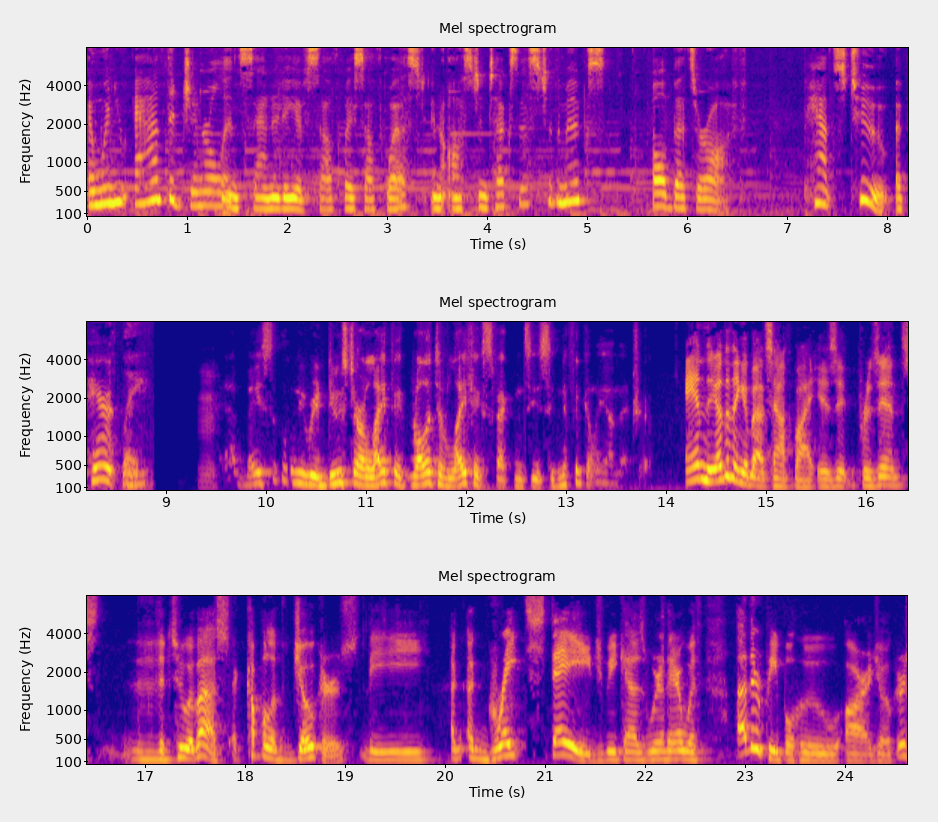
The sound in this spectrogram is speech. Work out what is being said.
And when you add the general insanity of South by Southwest in Austin, Texas to the mix, all bets are off. Pants too, apparently. Basically, we reduced our life relative life expectancy significantly on that trip. And the other thing about South by is it presents the two of us, a couple of jokers, the a, a great stage because we're there with other people who are jokers,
